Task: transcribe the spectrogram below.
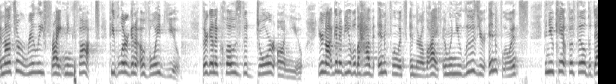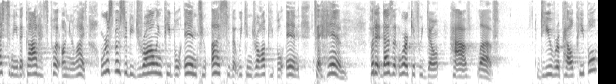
And that's a really frightening thought. People are going to avoid you. They're going to close the door on you. You're not going to be able to have influence in their life. And when you lose your influence, then you can't fulfill the destiny that God has put on your life. We're supposed to be drawing people in to us so that we can draw people in to Him. But it doesn't work if we don't have love. Do you repel people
